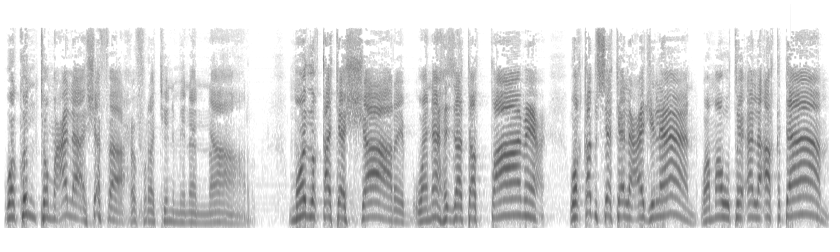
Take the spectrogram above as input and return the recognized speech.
وكنتم على شفا حفرة من النار مذقة الشارب ونهزة الطامع وقبسة العجلان وموطئ الأقدام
